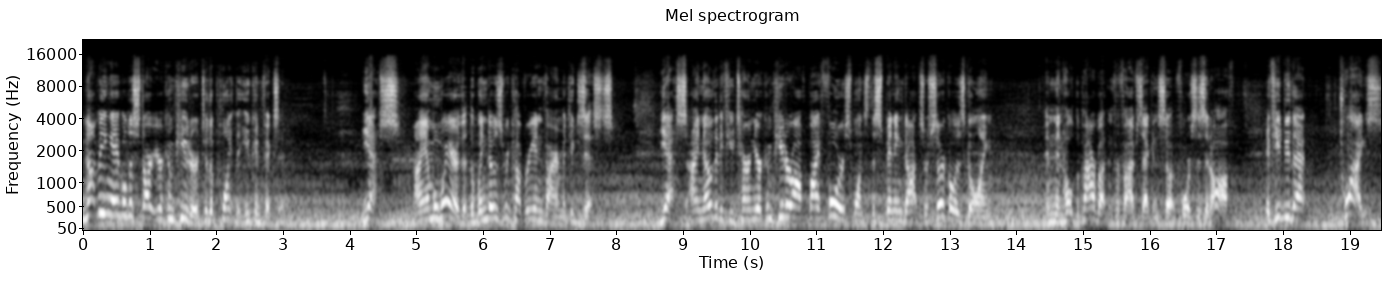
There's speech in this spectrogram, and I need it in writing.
not being able to start your computer to the point that you can fix it. Yes, I am aware that the Windows recovery environment exists. Yes, I know that if you turn your computer off by force once the spinning dots or circle is going, and then hold the power button for five seconds so it forces it off, if you do that twice,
